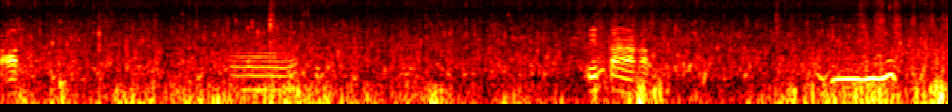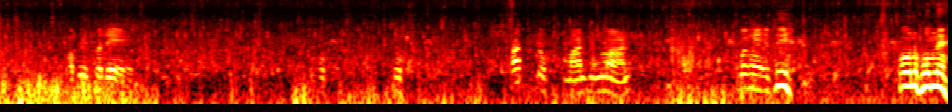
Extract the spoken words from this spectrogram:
ตอดเต็มตาครับเอาเป็ดประเดกโอ้โอ้ พัดตัวหมานเป็นหมานเบิ่งไงสิพวกน้ำผมเนี่ย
